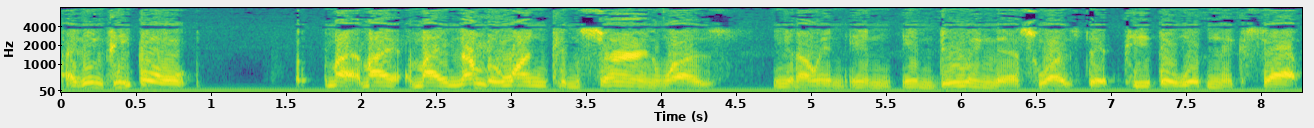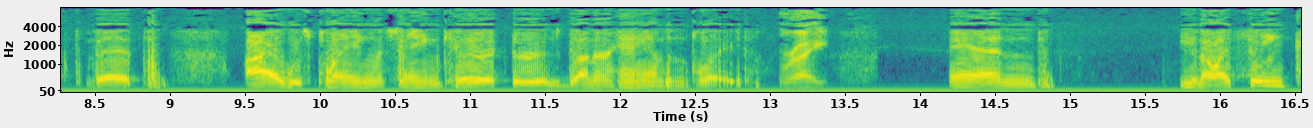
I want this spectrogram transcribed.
I think people. My my my number one concern was, you know, in in in doing this was that people wouldn't accept that I was playing the same character as Gunnar Hansen played. Right. and you know I think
